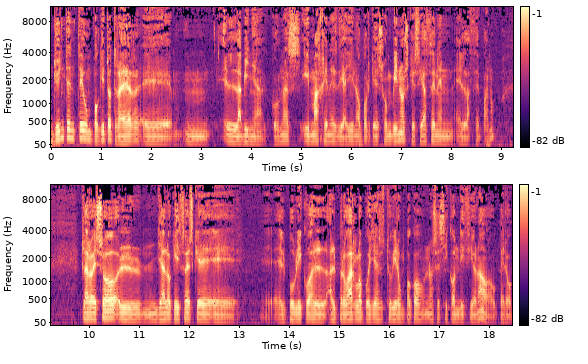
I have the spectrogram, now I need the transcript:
Yo intenté un poquito traer eh, mm, la viña con unas imágenes de allí, ¿no? Porque son vinos que se hacen en, la cepa, ¿no? Claro, eso ya lo que hizo es que eh, el público al, probarlo pues ya estuviera un poco, no sé si condicionado, pero,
